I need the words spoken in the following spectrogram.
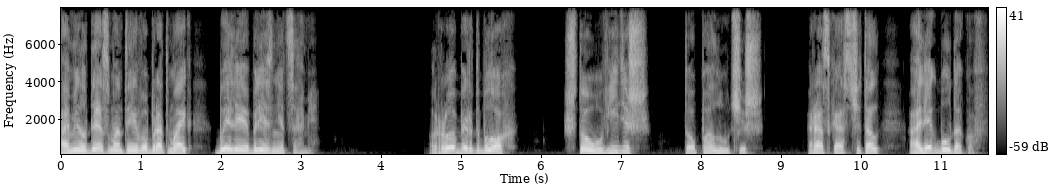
а Мил Десмонд и его брат Майк были близнецами. Роберт Блох. Что увидишь, то получишь. Рассказ читал Олег Булдаков.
